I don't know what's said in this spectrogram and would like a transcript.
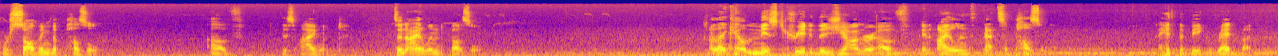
We're solving the puzzle of this island. It's an island puzzle. I like how Myst created the genre of an island that's a puzzle. I hit the big red button.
